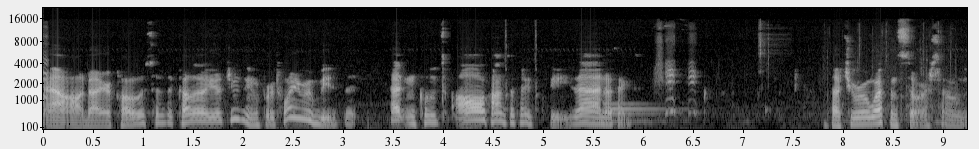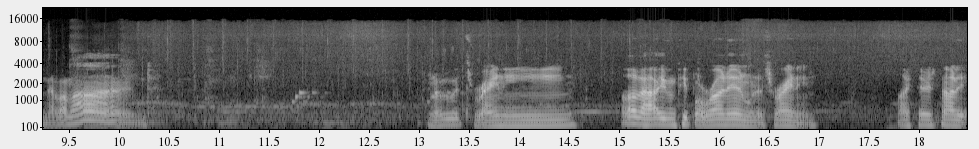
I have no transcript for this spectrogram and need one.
now I'll dye your clothes to the color you're choosing for 20 rupees. That, that includes all consultation fees. Ah, no thanks. I thought you were a weapon store, so never mind. Ooh, it's raining. I love how even people run in when it's raining. Like there's not a,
